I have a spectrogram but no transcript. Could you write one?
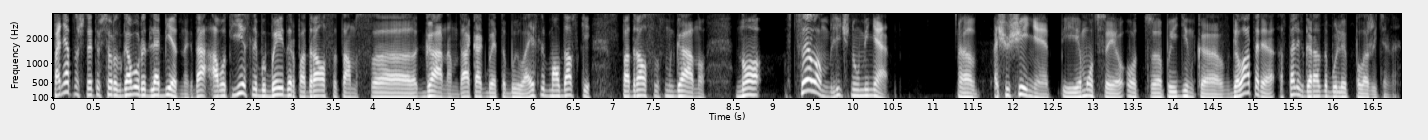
понятно, что это все разговоры для бедных, да, а вот если бы Бейдер подрался там с э, Ганом, да, как бы это было, а если бы Молдавский подрался с Нгану, но в целом, лично у меня, э, ощущения и эмоции от э, поединка в Беллаторе остались гораздо более положительные.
